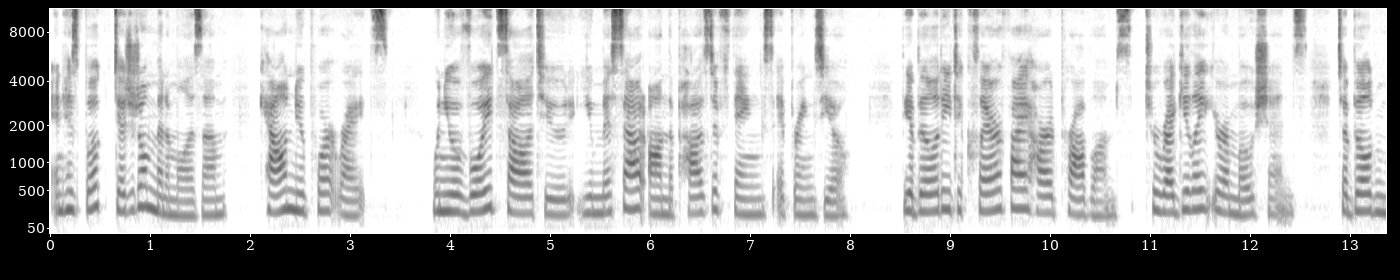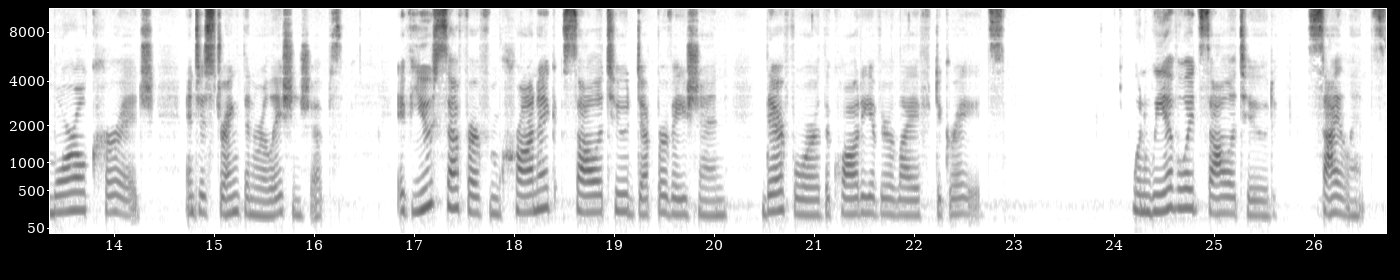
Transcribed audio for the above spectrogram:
In his book Digital Minimalism, Cal Newport writes When you avoid solitude, you miss out on the positive things it brings you the ability to clarify hard problems, to regulate your emotions, to build moral courage, and to strengthen relationships. If you suffer from chronic solitude deprivation, therefore the quality of your life degrades. When we avoid solitude, silence,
